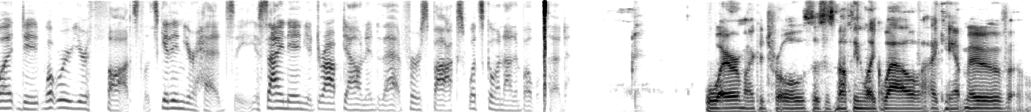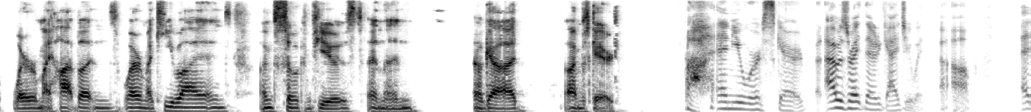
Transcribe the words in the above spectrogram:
what did what were your thoughts? Let's get in your head. So you sign in you drop down into that first box. What's going on in bubble's head? Where are my controls? This is nothing like wow i can't move. Where are my hot buttons? Where are my key keybinds? I'm so confused. And then oh god i'm scared. Oh, and you were scared but i was right there to guide you with um Uh,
